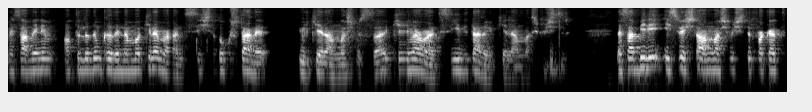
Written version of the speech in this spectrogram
Mesela benim hatırladığım kadarıyla makine mühendisi işte 9 tane ülkeyle anlaşmışsa kimya mühendisi 7 tane ülkeyle anlaşmıştır. Mesela biri İsveç'le anlaşmıştır fakat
